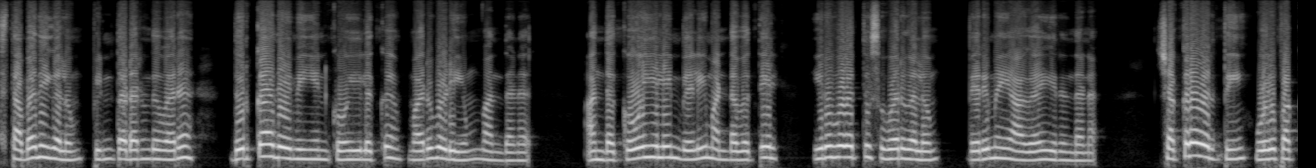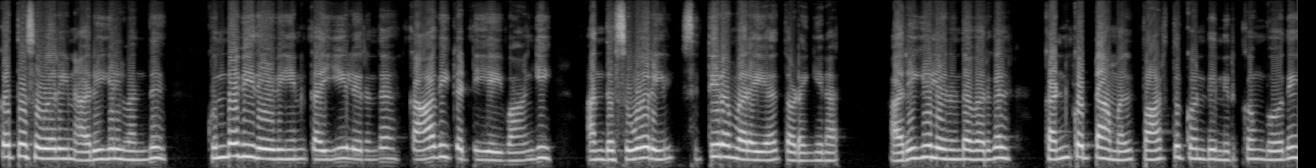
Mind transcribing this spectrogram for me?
ஸ்தபதிகளும் பின்தொடர்ந்து வர துர்காதேவியின் கோயிலுக்கு மறுபடியும் வந்தனர். அந்த கோயிலின் வெளி மண்டபத்தில் இருபுறத்து சுவர்களும் வெறுமையாக இருந்தன. சக்கரவர்த்தி ஒரு பக்கத்து சுவரின் அருகில் வந்து குந்தவி தேவியின் கையில் இருந்த காவி கட்டியை வாங்கி அந்த சுவரில் சித்திரம் வரைய தொடங்கினார். அருகில் இருந்தவர்கள் கண் கொட்டாமல் பார்த்து கொண்டு நிற்கும் போதே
